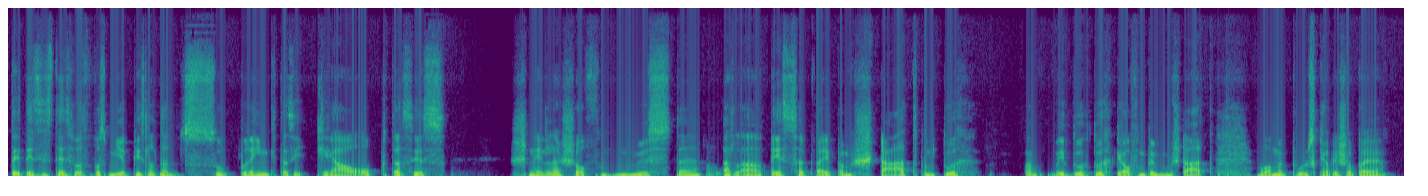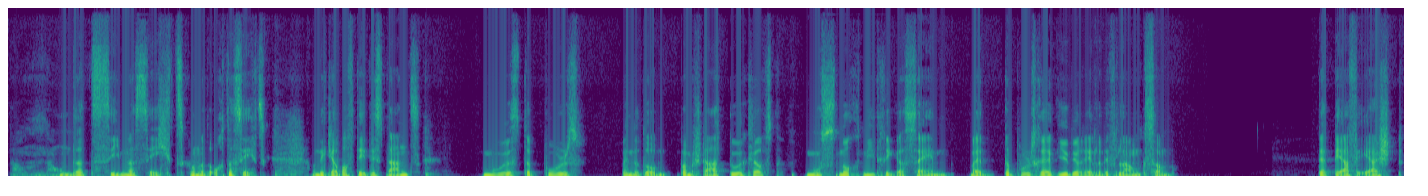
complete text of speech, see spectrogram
das ist das, was, was mir ein bisschen dazu bringt, dass ich glaube, dass es schneller schaffen müsste. Also auch deshalb, weil ich beim Start, beim Durch, ich durch, durchgelaufen bin beim Start, war mein Puls, glaube ich, schon bei 167, 168. Und ich glaube, auf die Distanz muss der Puls wenn du da beim Start durchlaufst, muss noch niedriger sein, weil der Puls reagiert ja relativ langsam. Der darf erst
